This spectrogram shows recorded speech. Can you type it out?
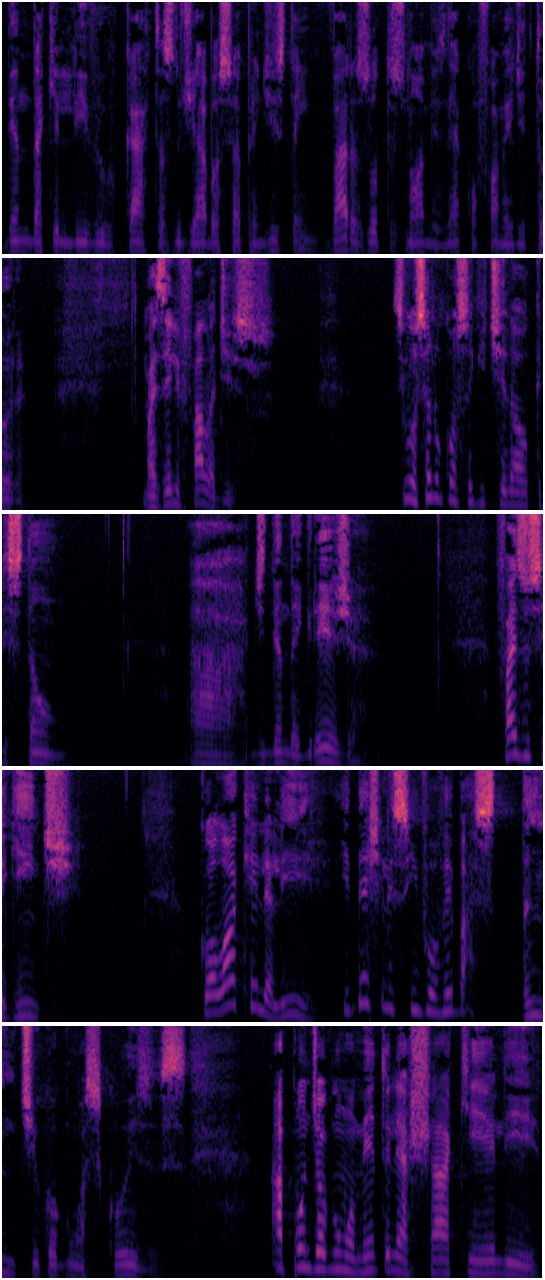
dentro daquele livro Cartas do Diabo ao Seu Aprendiz, tem vários outros nomes, né, conforme a editora. Mas ele fala disso. Se você não conseguir tirar o cristão ah, de dentro da igreja, faz o seguinte: coloque ele ali e deixe ele se envolver bastante com algumas coisas, a ponto de algum momento ele achar que ele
